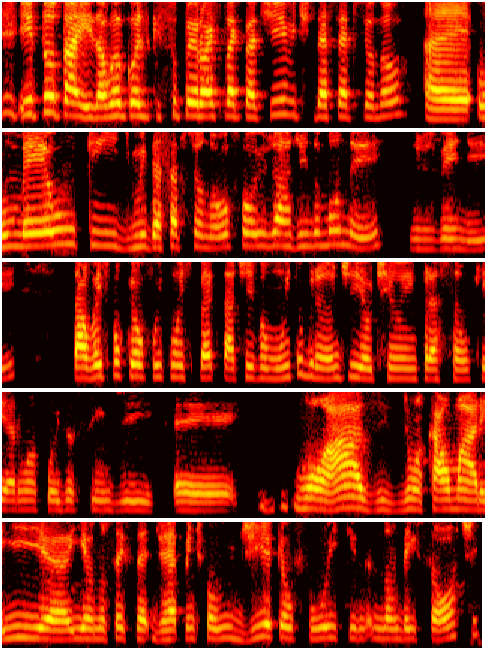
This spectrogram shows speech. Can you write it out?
E tu, Thaís, alguma coisa que superou a expectativa e te decepcionou? É, o meu que me decepcionou foi o Jardim do Monet, no Giverny. Talvez porque eu fui com expectativa muito grande e eu tinha a impressão que era uma coisa assim de é, um oásis, de uma calmaria, e eu não sei se de repente foi o dia que eu fui que não dei sorte.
